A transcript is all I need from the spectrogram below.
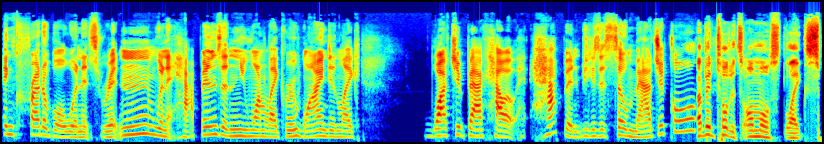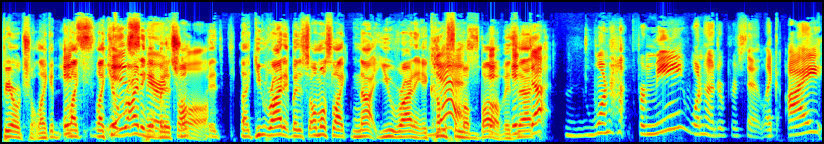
incredible when it's written, when it happens, and you want to like rewind and like watch it back how it happened because it's so magical. I've been told it's almost like spiritual, like it, like like you're writing it, but it's, like you write it, but it's almost like not you writing. It comes from above. Is it that do- one for me? One hundred percent. Like I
